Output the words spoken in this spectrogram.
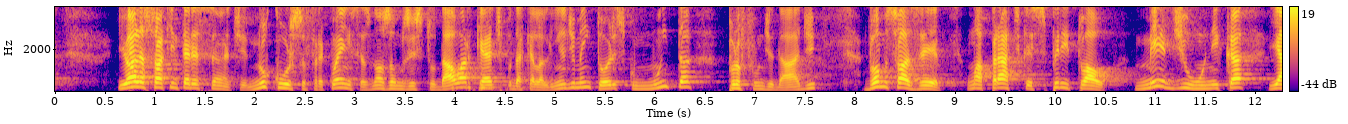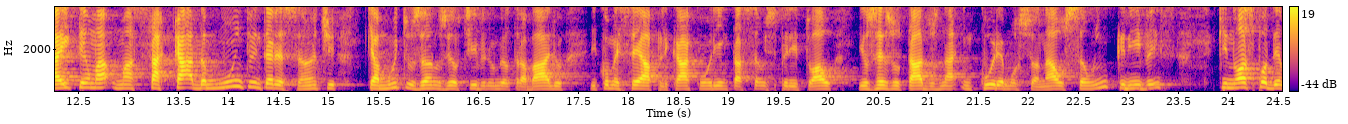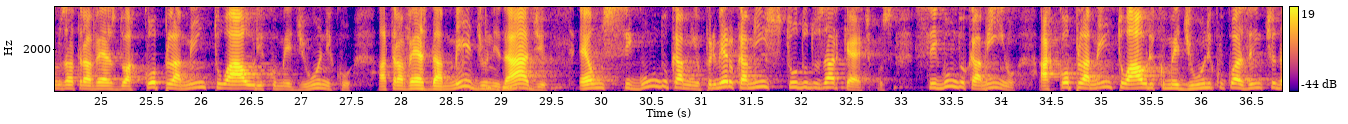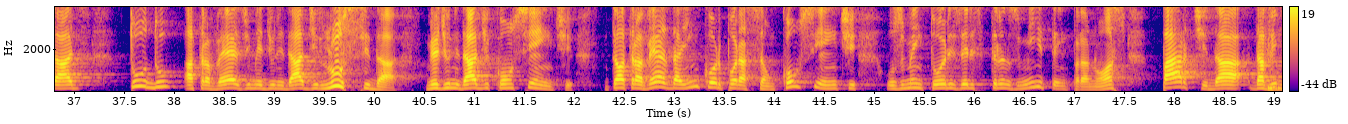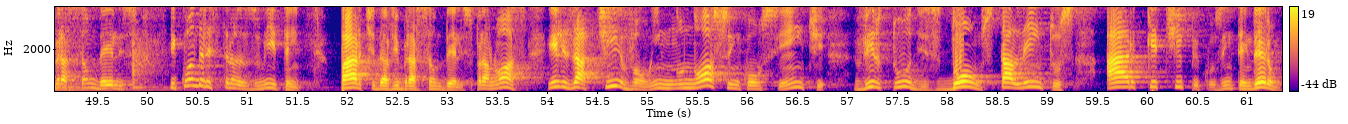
E olha só que interessante, no curso Frequências nós vamos estudar o arquétipo daquela linha de mentores com muita profundidade. Vamos fazer uma prática espiritual mediúnica, e aí tem uma, uma sacada muito interessante que há muitos anos eu tive no meu trabalho e comecei a aplicar com orientação espiritual, e os resultados na, em cura emocional são incríveis. Que nós podemos, através do acoplamento áurico mediúnico, através da mediunidade, é um segundo caminho. Primeiro caminho, estudo dos arquétipos. Segundo caminho, acoplamento áurico mediúnico com as entidades tudo através de mediunidade lúcida, mediunidade consciente. Então, através da incorporação consciente, os mentores eles transmitem para nós parte da, da vibração deles. E quando eles transmitem parte da vibração deles para nós, eles ativam em, no nosso inconsciente virtudes, dons, talentos arquetípicos, entenderam?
